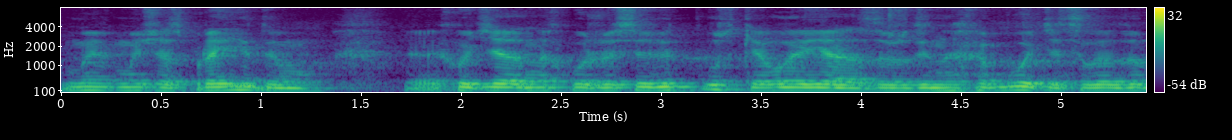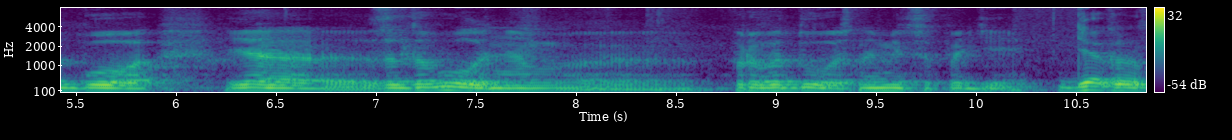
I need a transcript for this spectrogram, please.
ми, ми зараз проїдемо. Хоч я знаходжуся в відпустці, але я завжди на роботі цілодобово. Я задоволенням е, проведу вас на місце події. Дякую.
